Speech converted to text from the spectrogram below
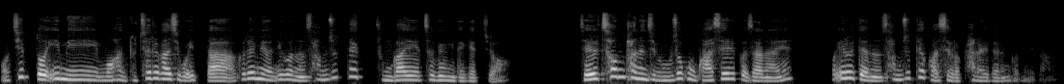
어, 집도 이미 뭐 한 두 채를 가지고 있다. 그러면 이거는 3주택 중과에 적용이 되겠죠. 제일 처음 파는 집은 무조건 과세일 거잖아요. 뭐 이럴 때는 3주택 과세로 팔아야 되는 겁니다.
